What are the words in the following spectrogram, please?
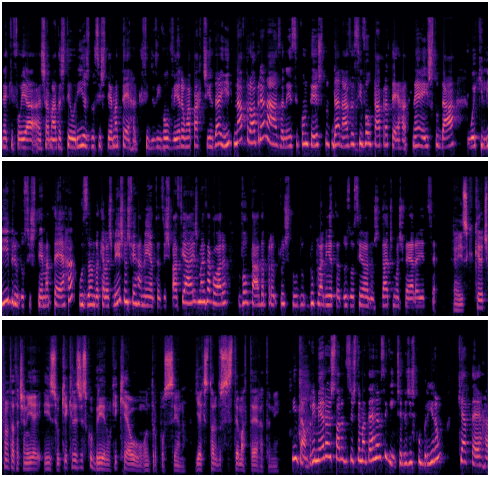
né, que foi as chamadas teorias do sistema Terra, que se desenvolveram a partir daí na própria NASA, nesse contexto da NASA se voltar para a Terra, né, estudar o equilíbrio do sistema Terra, usando aquelas mesmas ferramentas espaciais, mas agora voltada para o estudo do planeta, dos oceanos, da atmosfera etc. É isso que eu queria te perguntar, Tatiana. E é isso, o que, que eles descobriram? O que, que é o antropoceno? E a história do sistema Terra também? Então, primeiro a história do sistema Terra é o seguinte: eles descobriram que a Terra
